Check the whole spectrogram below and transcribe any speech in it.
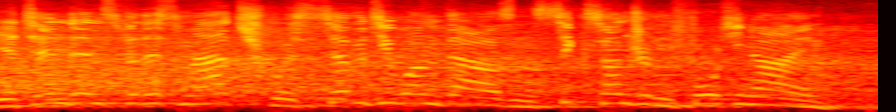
The attendance for this match was 71,649.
